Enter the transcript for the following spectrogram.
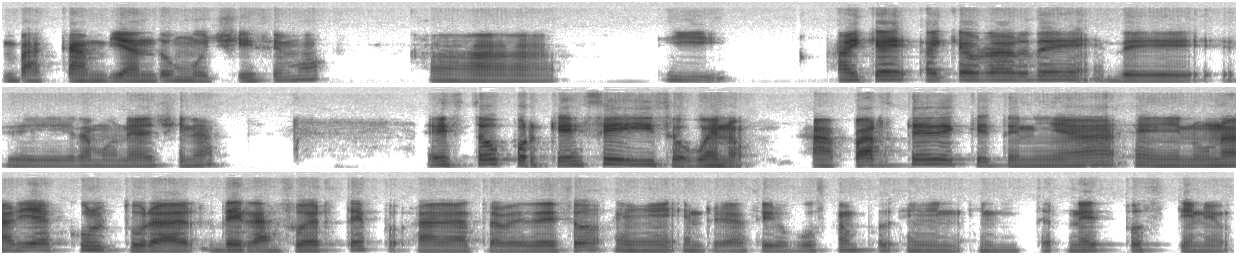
va cambiando muchísimo. ah, y hay que, hay que hablar de, de- de la moneda china. ¿Esto por qué se hizo? Bueno, aparte de que tenía en un área cultural de la suerte, a, través de eso, eh, en realidad si lo buscan pues, en, internet, pues tiene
